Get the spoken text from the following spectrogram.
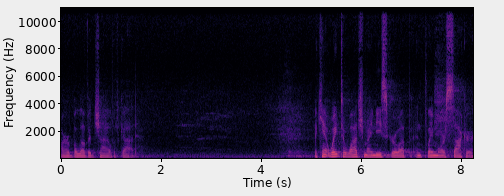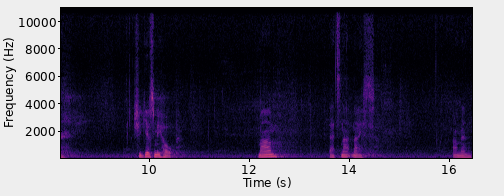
are a beloved child of God? I can't wait to watch my niece grow up and play more soccer. She gives me hope. Mom, that's not nice. Amen.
